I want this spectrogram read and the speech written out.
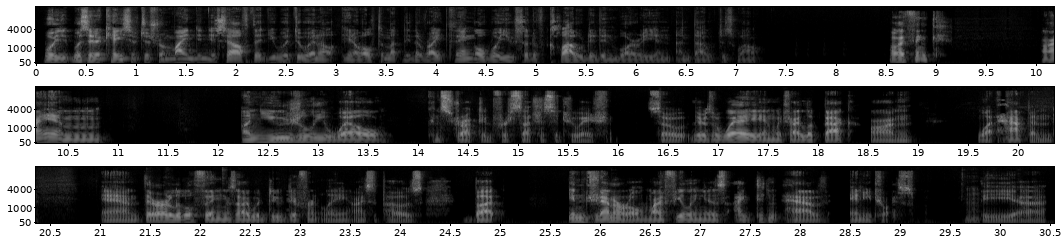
Was it a case of just reminding yourself that you were doing, uh, you know, ultimately the right thing, or were you sort of clouded in worry and, and doubt as well? Well, I think I am unusually well constructed for such a situation. So there's a way in which I look back on what happened, and there are little things I would do differently, I suppose. But in general, my feeling is I didn't have any choice. Hmm. The uh,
